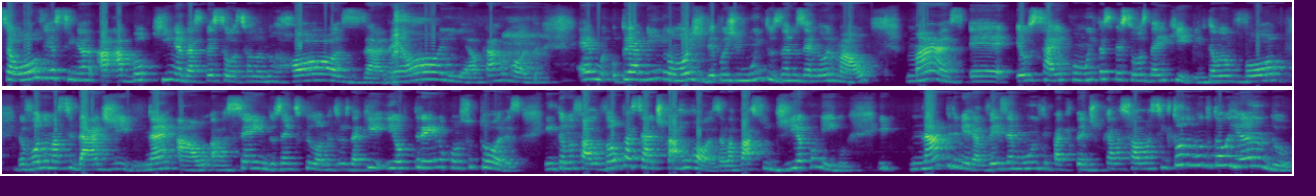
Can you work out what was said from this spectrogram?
só ouve, assim, a, a boquinha das pessoas falando rosa, né, olha, o carro rosa. É, para mim, hoje, depois de muitos anos, é normal, mas é, eu saio com muitas pessoas da equipe. Então, eu vou, eu vou numa cidade, né, a, a 100, 200 quilômetros daqui e eu treino consultoras. Então, eu falo, vamos passear de carro rosa. Ela passa o dia comigo. E na primeira vez é muito impactante, porque elas falam assim: todo mundo tá olhando.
